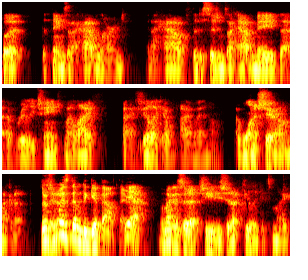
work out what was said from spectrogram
But the things that I have learned, and I have the decisions I have made that have really changed my life, I feel like I, I, I know I want to share. I'm not gonna. there's say that. wisdom to give out there. Yeah, I'm not gonna say that cheesy shit. I feel like it's my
